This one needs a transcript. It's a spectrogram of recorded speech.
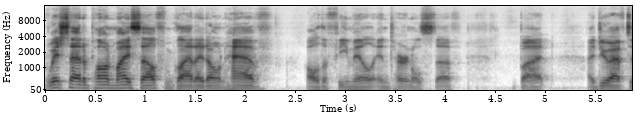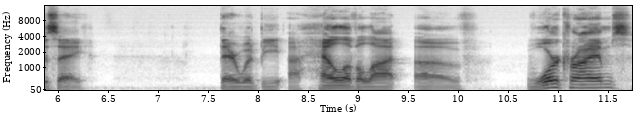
wish that upon myself. I'm glad I don't have all the female internal stuff, but I do have to say there would be a hell of a lot of war crimes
